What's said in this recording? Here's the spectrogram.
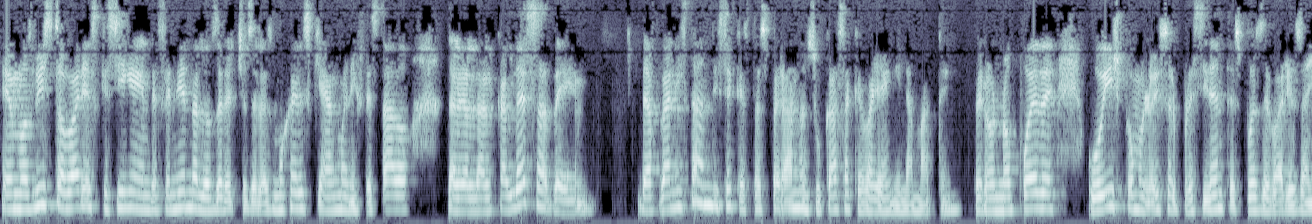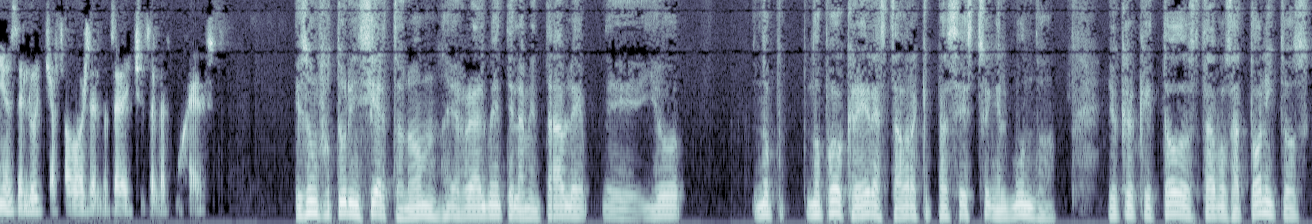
Hemos visto varias que siguen defendiendo los derechos de las mujeres que han manifestado la alcaldesa de, de Afganistán dice que está esperando en su casa que vayan y la maten, pero no puede huir como lo hizo el presidente después de varios años de lucha a favor de los derechos de las mujeres. Es un futuro incierto, ¿no? Es realmente lamentable. Eh, yo no, no puedo creer hasta ahora que pase esto en el mundo. Yo creo que todos estamos atónitos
